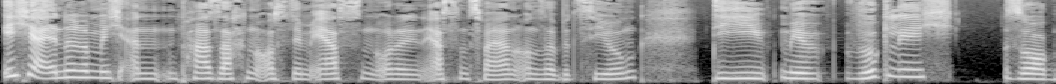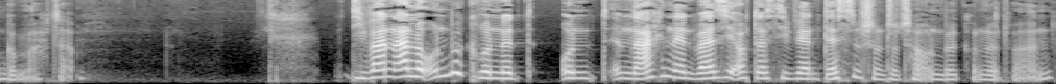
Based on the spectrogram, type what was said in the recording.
ich erinnere mich an ein paar Sachen aus dem ersten oder den ersten zwei Jahren unserer Beziehung, die mir wirklich Sorgen gemacht haben. Die waren alle unbegründet und im Nachhinein weiß ich auch, dass die währenddessen schon total unbegründet waren.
